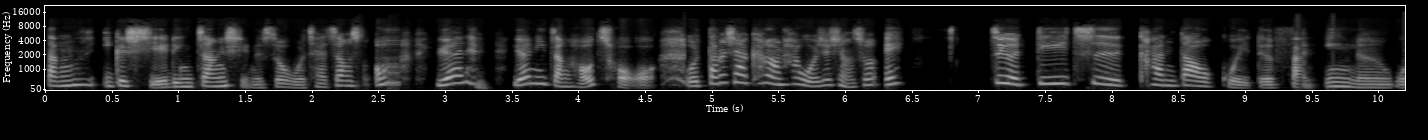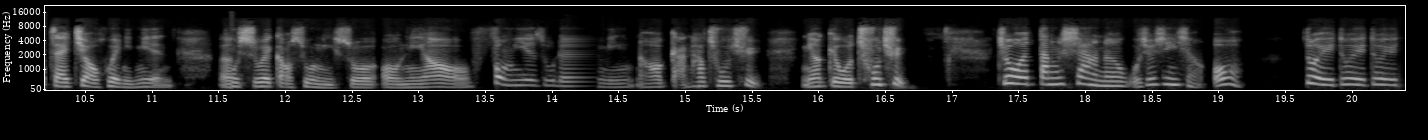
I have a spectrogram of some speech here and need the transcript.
当一个邪灵彰显的时候，我才知道说，哦，原来原来你长好丑哦。我当下看到他，我就想说，哎，这个第一次看到鬼的反应呢，我在教会里面，呃，牧师会告诉你说，哦，你要奉耶稣的名，然后赶他出去，你要给我出去。就当下呢，我就心想，哦，对对对。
